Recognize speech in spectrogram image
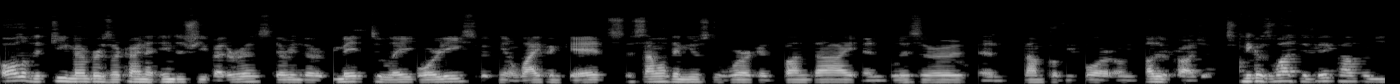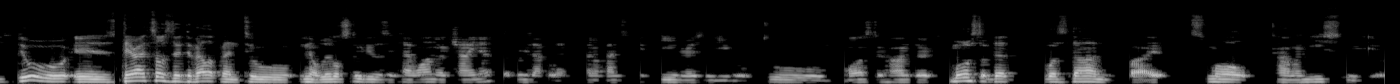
all of the team members are kind of industry veterans. They're in their mid to late 40s with, you know, wife and kids. Some of them used to work at Bandai and Blizzard and Namco before on other projects. Because what the big companies do is they outsource their development to, you know, little studios in Taiwan or China. So for example, like Final Fantasy 15, Resident Evil 2, Monster Hunter. Most of that was done by small Taiwanese studios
